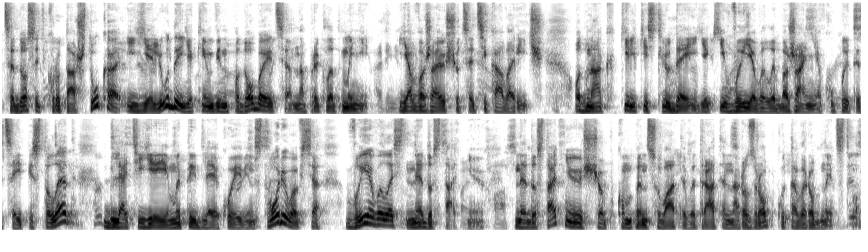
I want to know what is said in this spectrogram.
це досить крута штука, і є люди, яким він подобається. Наприклад, мені я вважаю, що це цікава річ. Однак кількість людей, які виявили бажання купити цей пістолет для тієї мети, для якої він створювався, виявилась недостатньою. Недостатньою, щоб компенсувати витрати на розробку та виробництво.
